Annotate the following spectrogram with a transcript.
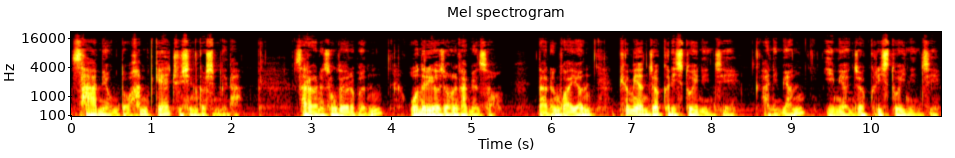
사명도 함께 주신 것입니다. 사랑하는 성도 여러분, 오늘의 여정을 가면서 나는 과연 표면적 그리스도인인지 아니면 이면적 그리스도인인지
